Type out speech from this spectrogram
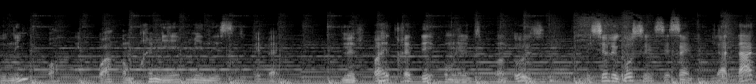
donner n'importe quoi comme premier ministre du Québec. Il ne pas être traité, comme je dit tantôt. Monsieur Legault, c'est simple. Il attaque,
